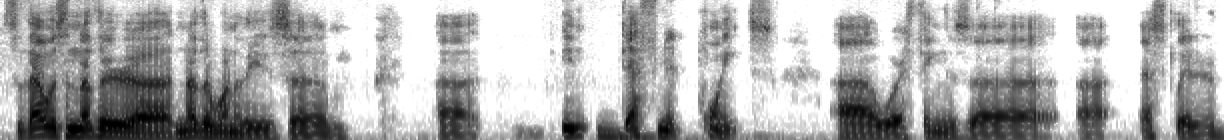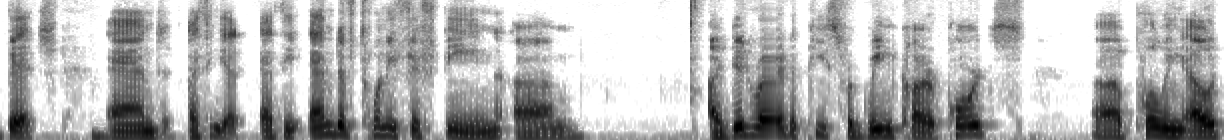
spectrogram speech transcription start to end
so that was another uh, another one of these um, uh, indefinite points uh, where things uh, uh, escalated a bit. And I think at, at the end of 2015, um, I did write a piece for Green Car Reports, uh, pulling out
